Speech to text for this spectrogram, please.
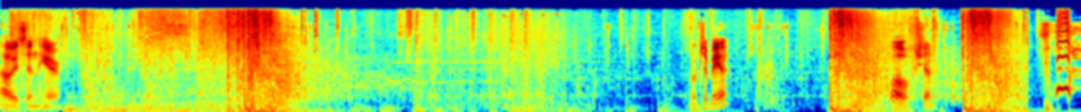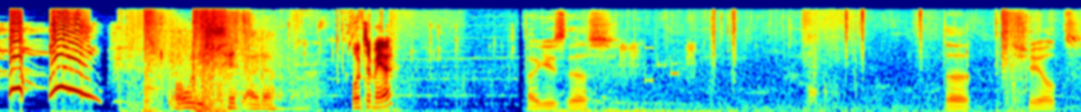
Oh, he's in here. Want to me? Oh, shit. Holy shit, Alter. Want to me? Oh, use this. The shields.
